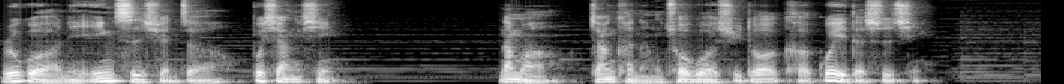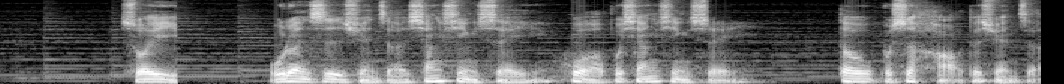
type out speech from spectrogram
如果你因此选择不相信，那么将可能错过许多可贵的事情。所以，无论是选择相信谁或不相信谁，都不是好的选择。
